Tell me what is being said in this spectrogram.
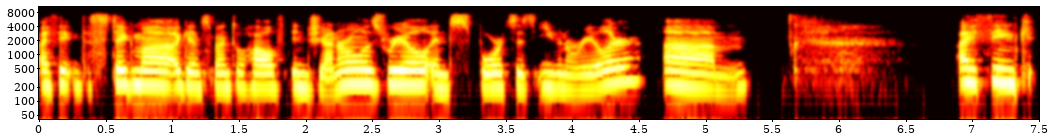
I think the stigma against mental health in general is real, and sports is even realer. Um, I think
